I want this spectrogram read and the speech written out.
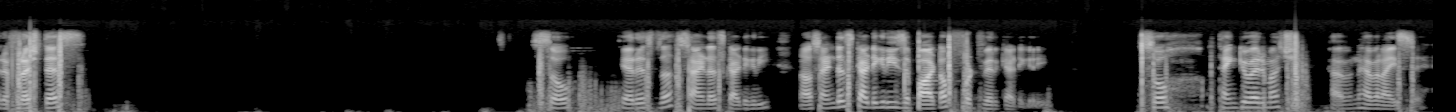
Refresh this. So here is the sandals category. Now sandals category is a part of footwear category. So thank you very much. Have, have a nice day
